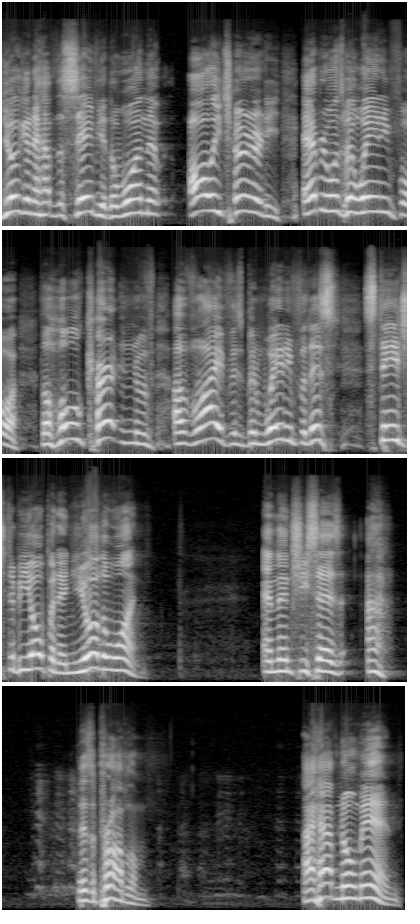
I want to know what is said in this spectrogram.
You're going to have the Savior, the one that all eternity everyone's been waiting for. The whole curtain of, of life has been waiting for this stage to be open, and you're the one. And then she says, Ah, there's a problem. I have no man.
